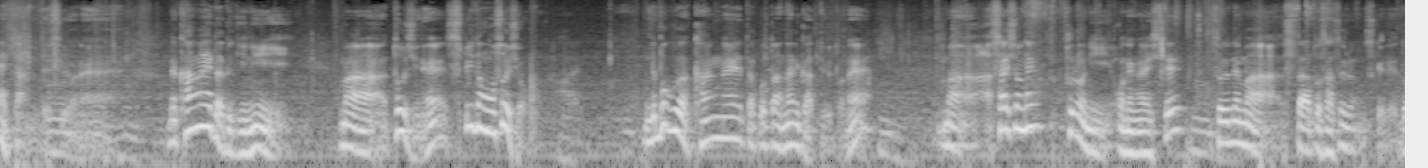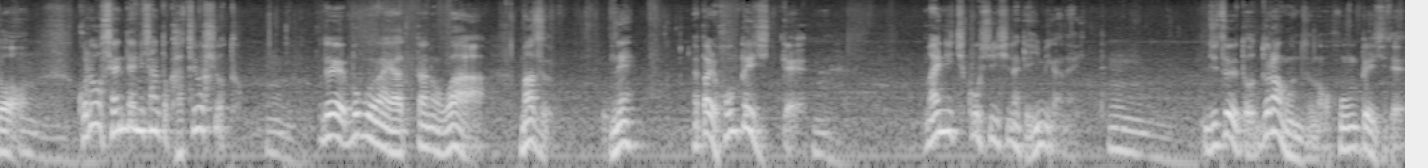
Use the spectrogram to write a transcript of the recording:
えたんですよね。で考えた時にまあ当時ねスピードが遅いでしょ。で僕が考えたことは何かというとね、まあ最初ねプロにお願いしてそれでまあスタートさせるんですけれどこれを宣伝にちゃんと活用しようと。で僕がやったのはまずねやっぱりホームページって毎日更新しなきゃ意味がないって。実を言うとドラゴンズのホームページで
